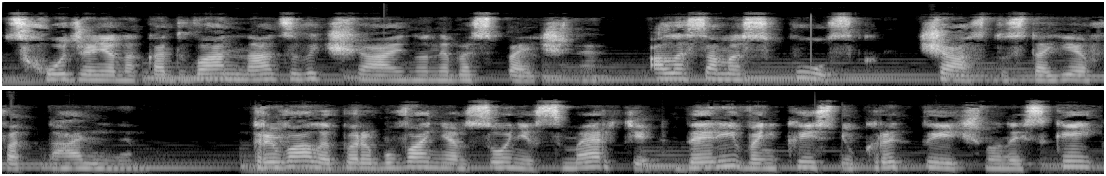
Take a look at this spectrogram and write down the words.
Сходження на К2 надзвичайно небезпечне, але саме спуск часто стає фатальним. Тривале перебування в зоні смерті, де рівень кисню критично низький,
